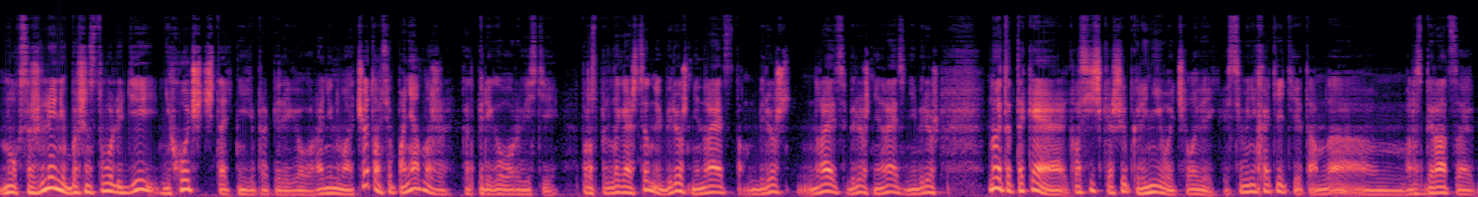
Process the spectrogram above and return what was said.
Но, к сожалению, большинство людей не хочет читать книги про переговоры. Они думают, «А что там все понятно же, как переговоры вести. Просто предлагаешь цену и берешь, не нравится, там, берешь, нравится, берешь, не нравится, не берешь. Но это такая классическая ошибка ленивого человека. Если вы не хотите там, да, разбираться,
